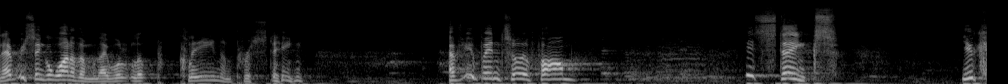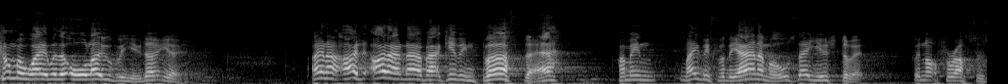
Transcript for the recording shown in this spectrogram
And every single one of them, they will look clean and pristine. Have you been to a farm? It stinks. You come away with it all over you, don't you? I don't, I, I don't know about giving birth there. I mean, maybe for the animals, they're used to it, but not for us as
